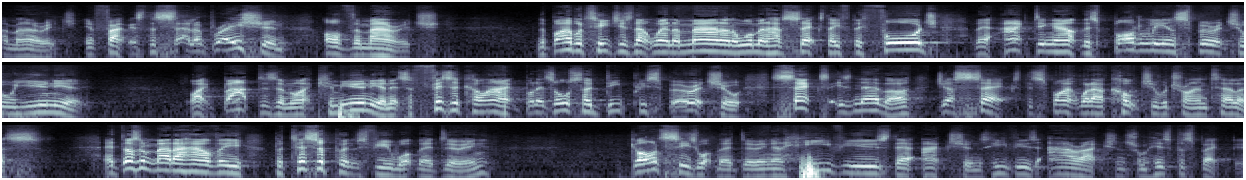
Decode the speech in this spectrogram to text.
a marriage. In fact, it's the celebration of the marriage. The Bible teaches that when a man and a woman have sex, they, they forge, they're acting out this bodily and spiritual union. Like baptism, like communion, it's a physical act, but it's also deeply spiritual. Sex is never just sex, despite what our culture would try and tell us. It doesn't matter how the participants view what they're doing, God sees what they're doing, and He views their actions, He views our actions from His perspective.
